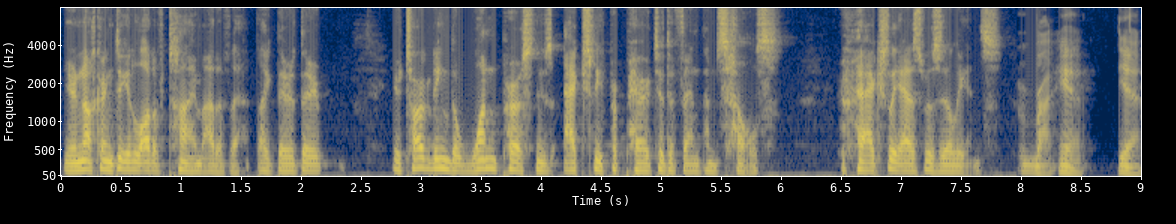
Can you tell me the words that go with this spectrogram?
You're not going to get a lot of time out of that. Like they're, they're, you're targeting the one person who's actually prepared to defend themselves, who actually has resilience. Right. Yeah. Yeah.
